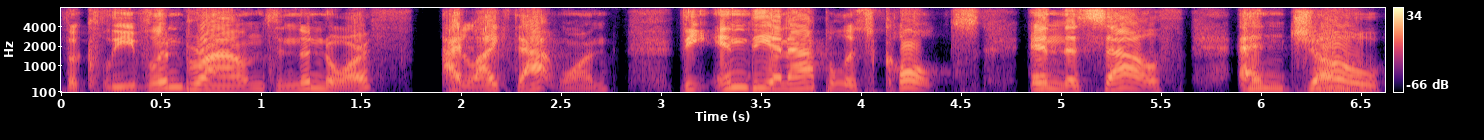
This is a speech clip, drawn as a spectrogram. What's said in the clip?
the Cleveland Browns in the North. I like that one. The Indianapolis Colts in the South. And, Joe,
